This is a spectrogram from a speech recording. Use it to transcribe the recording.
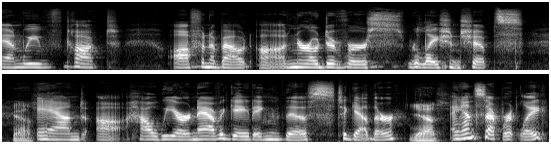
and we've talked often about uh, neurodiverse relationships yes, and uh, how we are navigating this together yes, and separately,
